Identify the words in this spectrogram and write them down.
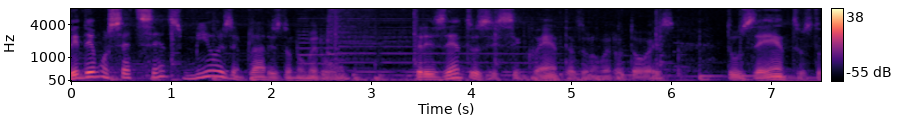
Vendemos 700 mil exemplares do número 1, 350 do número 2, 200 do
